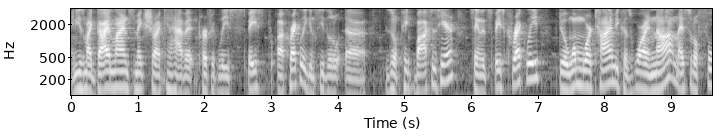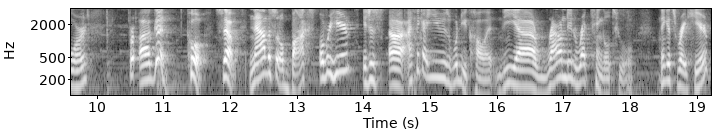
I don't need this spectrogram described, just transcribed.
and use my guidelines to make sure I can have it perfectly spaced uh, correctly. You can see the little, uh, these little pink boxes here saying that it's spaced correctly. Do it one more time because why not? Nice little four. Uh, good. Cool. So now this little box over here is just, uh, I think I use, what do you call it? The uh, rounded rectangle tool. I think it's right here.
